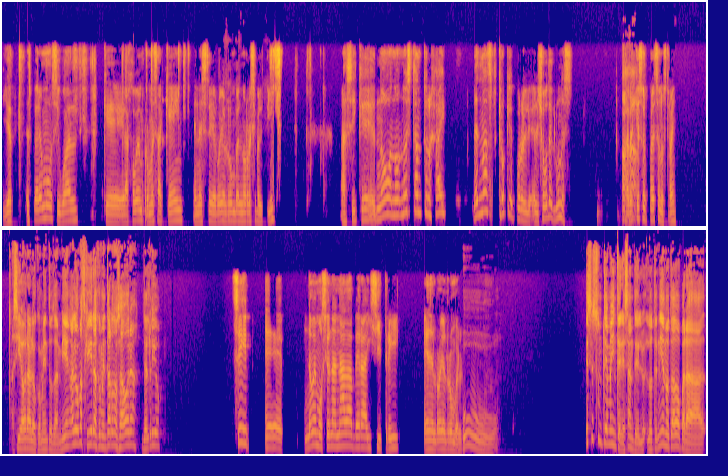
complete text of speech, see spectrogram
Yep. Esperemos igual que la joven promesa Kane en este Royal Rumble no reciba el pin. Así que no, no, no es tanto el hype. Es más, creo que por el, show del lunes. A ver qué sorpresa nos traen. Sí, ahora lo comento también. ¿Algo más que quieras comentarnos ahora del Río? Sí, eh, no me emociona nada ver a EC3 en el Royal Rumble. Uh. Ese es un tema interesante. Lo, tenía anotado para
